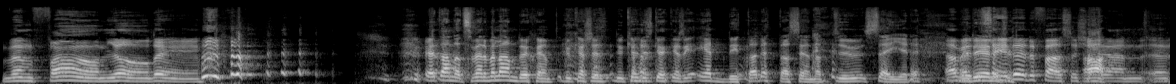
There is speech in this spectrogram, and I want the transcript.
Vem fan gör det? Ett annat Sven Melander-skämt. Du kanske, du kan, vi ska kanske edita detta sen att du säger det. Ja men, det du säger liksom- det, först så kör Ja. jag en, en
